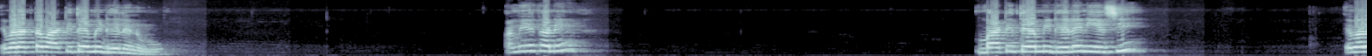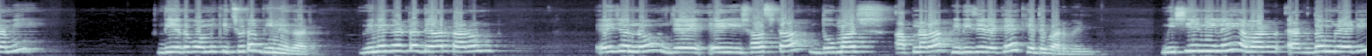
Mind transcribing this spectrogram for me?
এবার একটা বাটিতে আমি ঢেলে নেব। আমি এখানে বাটিতে আমি ঢেলে নিয়েছি। এবার আমি দিয়ে দেবো আমি কিছুটা ভিনেগার। ভিনেগারটা দেওয়ার কারণ এই জন্য যে এই সসটা দু মাস আপনারা ফ্রিজে রেখে খেতে পারবেন। মিশিয়ে নিলেই আমার একদম রেডি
